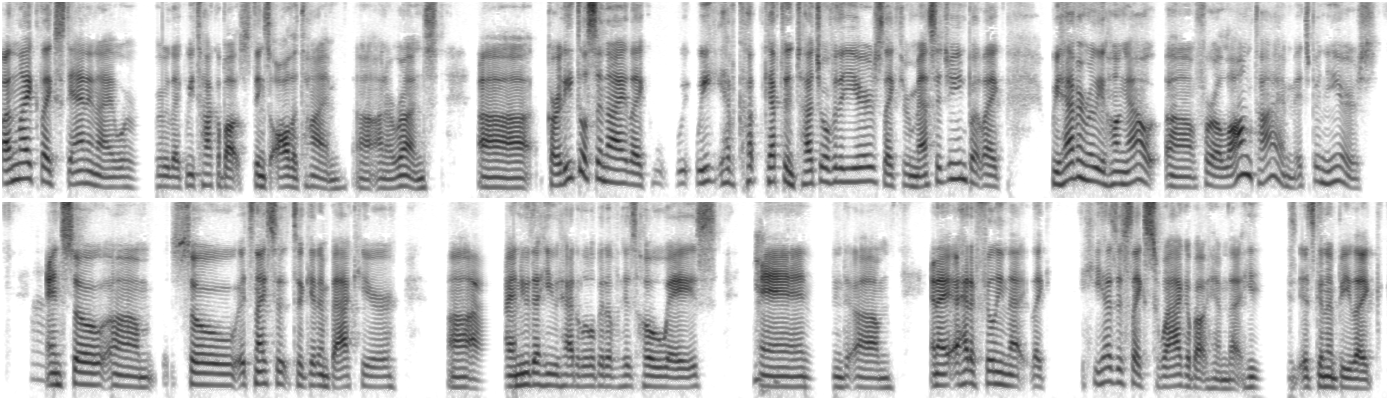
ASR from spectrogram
unlike like Stan and I were, were like we talk about things all the time uh, on our runs. Uh Carlitos and I like we, we have kept kept in touch over the years like through messaging, but like we haven't really hung out uh for a long time. It's been years. Wow. And so um so it's nice to, to get him back here. Uh I knew that he had a little bit of his hoe ways and um and I, I had a feeling that like he has this like swag about him that he it's gonna be like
